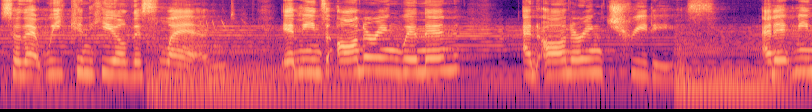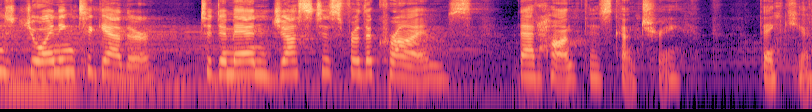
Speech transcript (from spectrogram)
so that we can heal this land. It means honoring women and honoring treaties. And it means joining together to demand justice for the crimes that haunt this country. Thank you.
